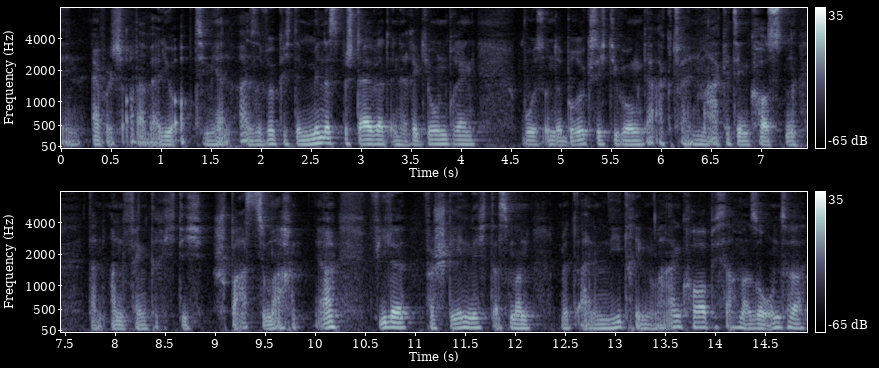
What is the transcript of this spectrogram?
den Average Order Value optimieren, also wirklich den Mindestbestellwert in eine Region bringen, wo es unter Berücksichtigung der aktuellen Marketingkosten dann anfängt, richtig Spaß zu machen. Ja, viele verstehen nicht, dass man mit einem niedrigen Warenkorb, ich sag mal so unter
